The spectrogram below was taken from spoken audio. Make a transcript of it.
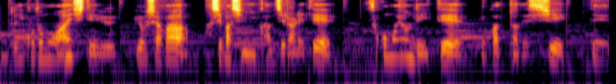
本当に子供を愛している描写が端々に感じられて、そこも読んでいてよかったですし、で、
